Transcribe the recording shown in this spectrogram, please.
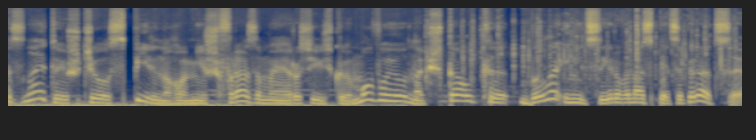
Знаєте, що спільного між фразами російською мовою на кшталт была инициирована спецоперация,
